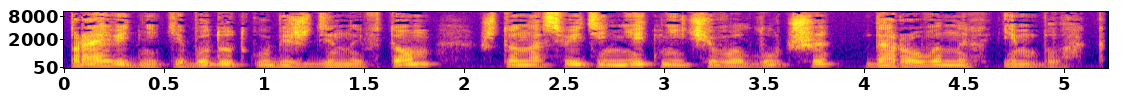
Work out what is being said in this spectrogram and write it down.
Праведники будут убеждены в том, что на свете нет ничего лучше дарованных им благ.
